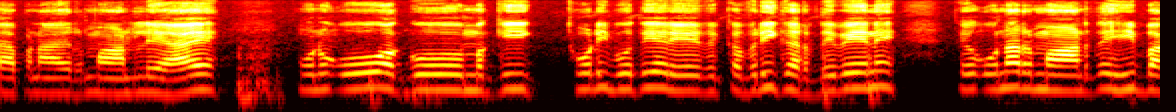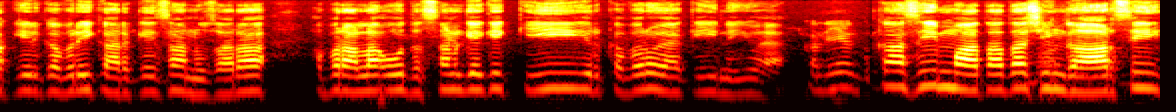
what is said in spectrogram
ਆਪਣਾ ਰਿਮਾਂਡ ਲਿਆ ਹੈ। ਹੁਣ ਉਹ ਅੱਗੋਂ ਮੱਕੀ ਥੋੜੀ ਬਹੁਤੀ ਹਰੇ ਰਿਕਵਰੀ ਕਰਦੇ ਪਏ ਨੇ ਤੇ ਉਹਨਾਂ ਰਿਮਾਂਡ ਤੇ ਹੀ ਬਾਕੀ ਰਿਕਵਰੀ ਕਰਕੇ ਸਾਨੂੰ ਸਾਰਾ ਉਪਰਾਲਾ ਉਹ ਦੱਸਣਗੇ ਕਿ ਕੀ ਰਿਕਵਰ ਹੋਇਆ ਕੀ ਨਹੀਂ ਹੋਇਆ। ਕਾ ਸੀ ਮਾਤਾ ਦਾ ਸ਼ਿੰਗਾਰ ਸੀ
